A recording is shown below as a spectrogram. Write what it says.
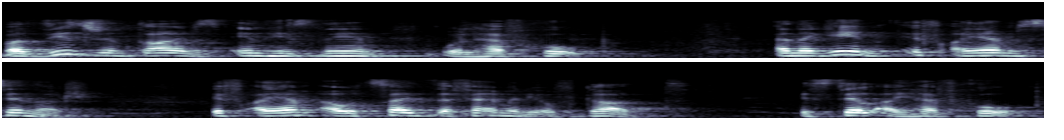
But these Gentiles in his name will have hope. And again, if I am sinner, if I am outside the family of God, still I have hope.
